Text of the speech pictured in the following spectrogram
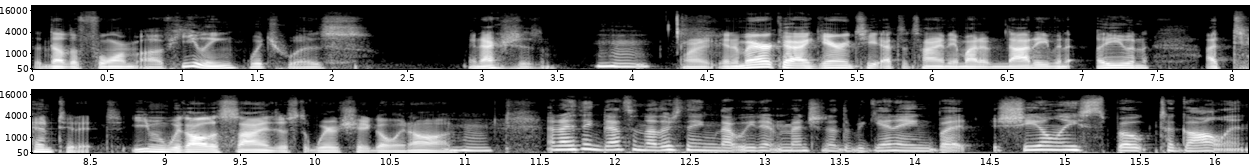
another form of healing, which was an exorcism. Mm-hmm. Right in America, I guarantee at the time they might have not even even attempted it, even with all the signs of the weird shit going on. Mm-hmm. And I think that's another thing that we didn't mention at the beginning, but she only spoke Tagalog,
